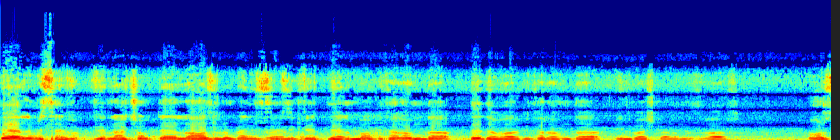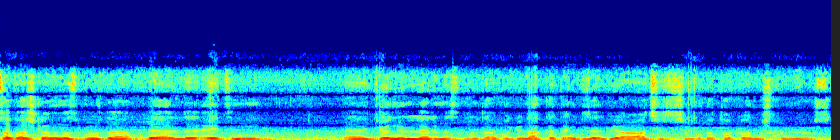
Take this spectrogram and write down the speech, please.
Değerli misafirler, çok değerli hazırım. Ben isim zikretmeyelim. Bak bir tarafımda dede var, bir tarafımda il başkanımız var. Borsa başkanımız burada. Değerli eğitim e, gönüllülerimiz burada. Bugün hakikaten güzel bir açılış için burada toplanmış bulunuyoruz.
